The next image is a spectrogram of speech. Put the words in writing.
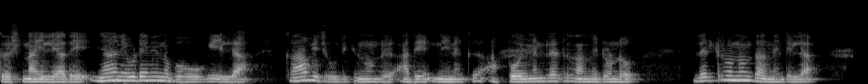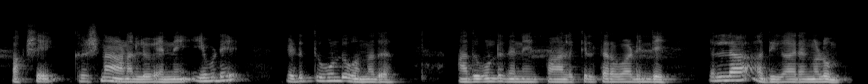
കൃഷ്ണ ഇല്ലാതെ ഞാൻ ഇവിടെ നിന്ന് പോവുകയില്ല. കാവ്യ ചോദിക്കുന്നുണ്ട് അതെ നിനക്ക് അപ്പോയിൻമെന്റ് ലെറ്റർ തന്നിട്ടുണ്ടോ? ലെറ്റർ ഒന്നും തന്നിട്ടില്ല. പക്ഷേ കൃഷ്ണ ആണല്ലോ എന്നെ ഇവിടെ എടുത്തുകൊണ്ട് വന്നത്? അതുകൊണ്ട് തന്നെ പാലക്കൽ തറവാടിന്റെ എല്ലാ അധികാരങ്ങളും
